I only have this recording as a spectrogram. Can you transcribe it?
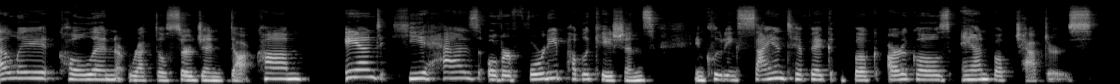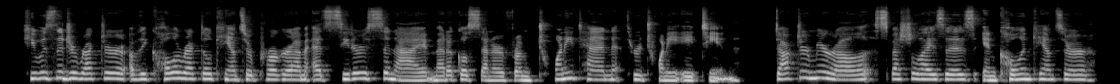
LA colon rectal surgeon.com and he has over 40 publications, including scientific book articles and book chapters. He was the director of the colorectal cancer program at Cedars Sinai Medical Center from 2010 through 2018. Dr. Murrell specializes in colon cancer,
